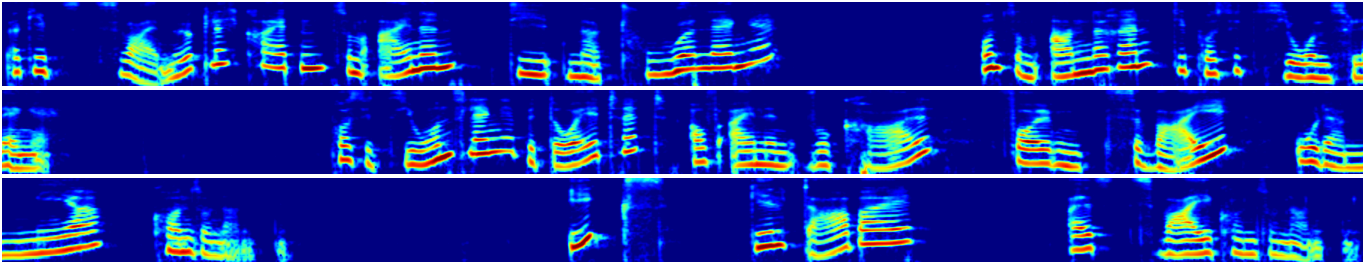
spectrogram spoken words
Da gibt es zwei Möglichkeiten. Zum einen die Naturlänge und zum anderen die Positionslänge. Positionslänge bedeutet, auf einen Vokal folgen zwei oder mehr Konsonanten. X gilt dabei als zwei Konsonanten.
